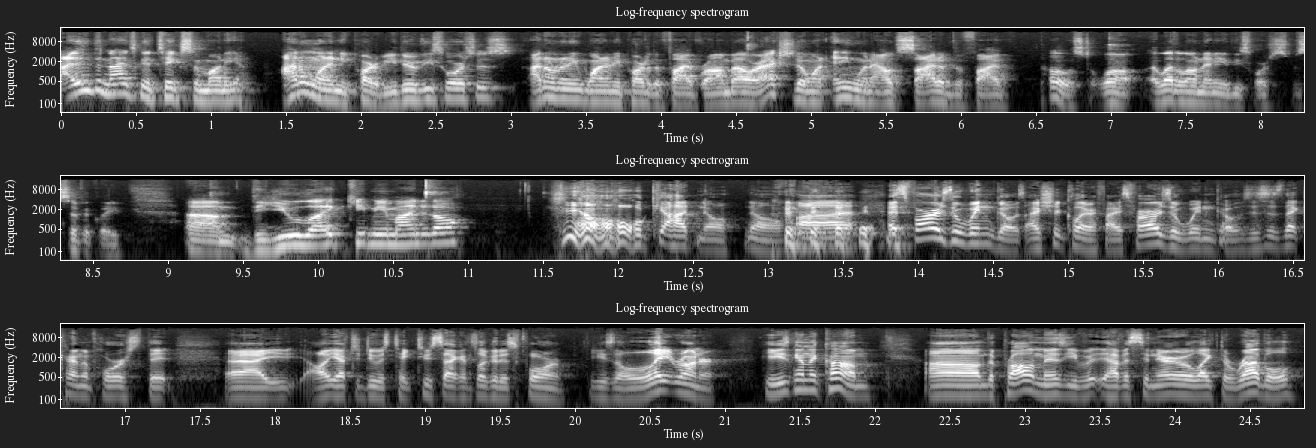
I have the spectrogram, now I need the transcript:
I think the nine's going to take some money. I don't want any part of either of these horses. I don't want any part of the five Rombauer. I actually don't want anyone outside of the five post, well, let alone any of these horses specifically. Um, do you like Keep Me in Mind at all? No, God, no, no. Uh, as far as the win goes, I should clarify. As far as the win goes, this is that kind of horse that uh, all you have to do is take two seconds, look at his form. He's a late runner. He's going to come. Um, the problem is you have a scenario like the Rebel,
